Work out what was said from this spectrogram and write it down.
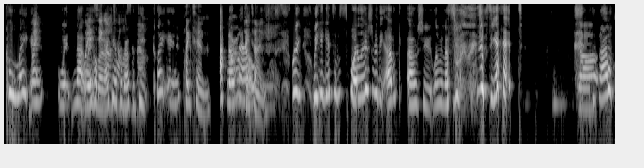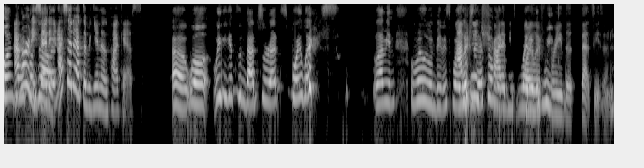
Clayton. Wait, wait, not wait. Hold on, I can't pronounce the T. Clayton. Clayton. I don't Or know. Clayton. We we can get some spoilers for the up. Oh shoot, let me not spoil it just yet. Y'all, I want. I've Grandpa already said it. I said it at the beginning of the podcast. Oh well, we can get some Bachelorette spoilers. well, I mean, it really wouldn't be any spoilers. I'm gonna They're try to be later spoiler free the, that season.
